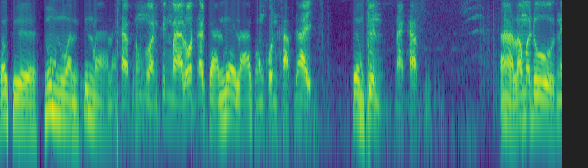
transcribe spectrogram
ก็คือนุ่มนวลขึ้นมานะครับ นุ่มนวลขึ้นมาลดอาการเมื่อยล้าของคนขับได้ เพิ่มขึ้นนะครับ อ่า เรามาดูใน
